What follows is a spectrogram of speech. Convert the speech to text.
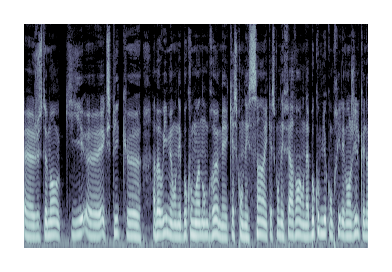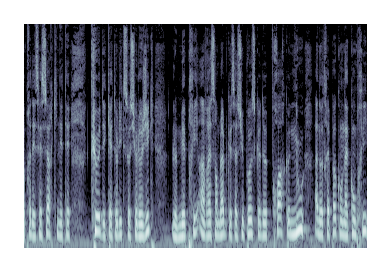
euh, justement qui expliquent que ah bah oui, mais on est beaucoup moins nombreux, mais qu'est-ce qu'on est saint et qu'est-ce qu'on est fervent, on a beaucoup mieux compris l'Évangile que nos prédécesseurs qui n'étaient que des catholiques sociologiques. Le mépris invraisemblable que ça suppose que de croire que nous, à notre époque, on a compris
